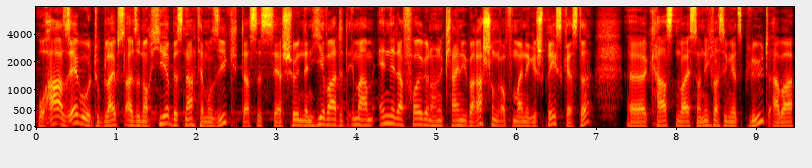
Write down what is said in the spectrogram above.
Oha, sehr gut. Du bleibst also noch hier bis nach der Musik. Das ist sehr schön, denn hier wartet immer am Ende der Folge noch eine kleine Überraschung auf meine Gesprächsgäste. Äh, Carsten weiß noch nicht, was ihm jetzt blüht, aber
